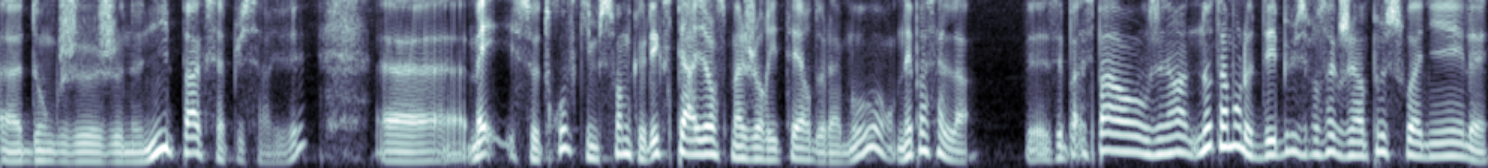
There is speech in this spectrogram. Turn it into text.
Euh, donc, je, je ne nie pas que ça puisse arriver. Euh, mais il se trouve qu'il me semble que l'expérience majoritaire de l'amour n'est pas celle-là. C'est pas, pas en général, notamment le début, c'est pour ça que j'ai un peu soigné les,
